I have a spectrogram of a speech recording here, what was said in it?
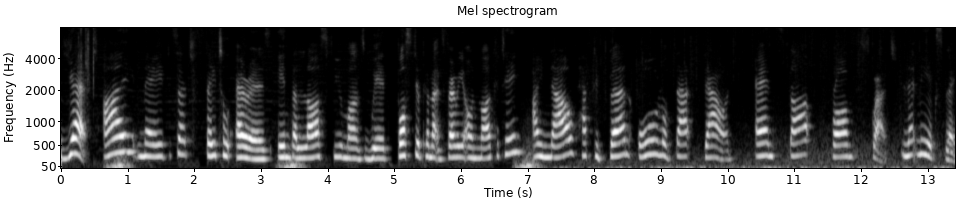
Yet, I made such fatal errors in the last few months with Boss Diplomat's very own marketing. I now have to burn all of that down and start from scratch. Let me explain.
